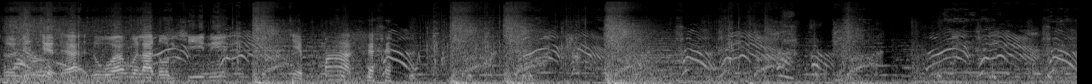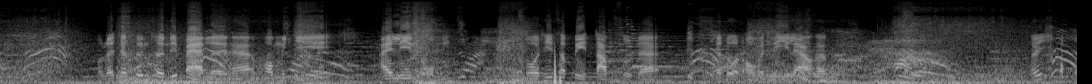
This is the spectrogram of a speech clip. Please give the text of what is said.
เทิร์นที่เจ็ดฮะ ดูฮะเวลาโดนคีย์นี้เจ็บมาก แล้วจะขึ้นเทิร์นที่ 8 เลยนะพอเมื่อกี้ไอรีนผม ตัวที่สปีดต่ำสุดนะกระโดดออกไปตีแล้วครับ เฮ้ย โอ้โห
